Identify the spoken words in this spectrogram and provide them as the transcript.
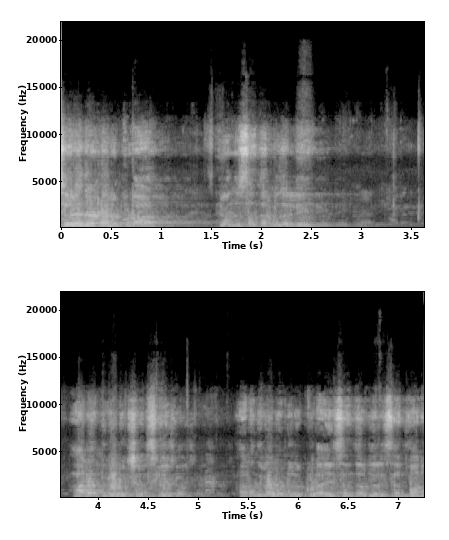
ಸುರೇಂದ್ರಣ್ಣವರು ಕೂಡ ಈ ಒಂದು ಸಂದರ್ಭದಲ್ಲಿ ಆನಂದ್ ಗೌಡ ಕ್ಷಮಿಸಬೇಕು. ಆನಂದ್ ಗೌಡನವರು ಕೂಡ ಈ ಸಂದರ್ಭದಲ್ಲಿ ಸನ್ಮಾನ.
